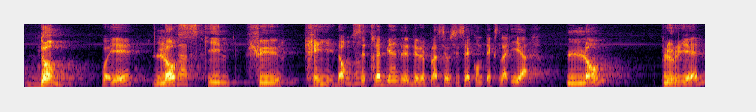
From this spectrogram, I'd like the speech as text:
d'homme. Voyez, lorsqu'ils furent créés. Donc, mhm. c'est très bien de, de replacer aussi ces contextes-là. Il y a l'homme, pluriel,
